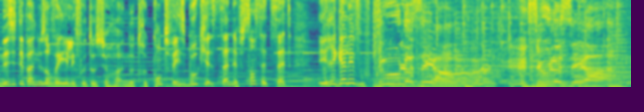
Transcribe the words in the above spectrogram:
N'hésitez pas à nous envoyer les photos sur notre compte Facebook SANEF177 et régalez-vous. Sous l'océan, sous l'océan.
